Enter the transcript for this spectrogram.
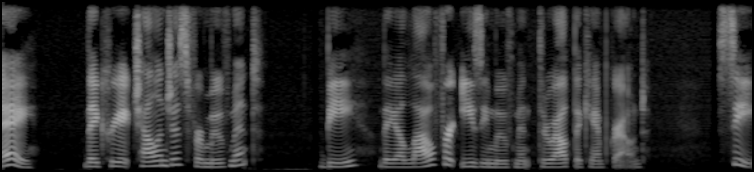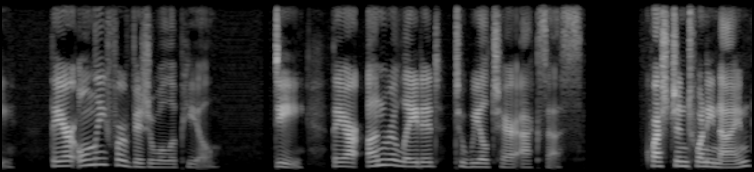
A. They create challenges for movement. B. They allow for easy movement throughout the campground. C. They are only for visual appeal. D. They are unrelated to wheelchair access. Question 29.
